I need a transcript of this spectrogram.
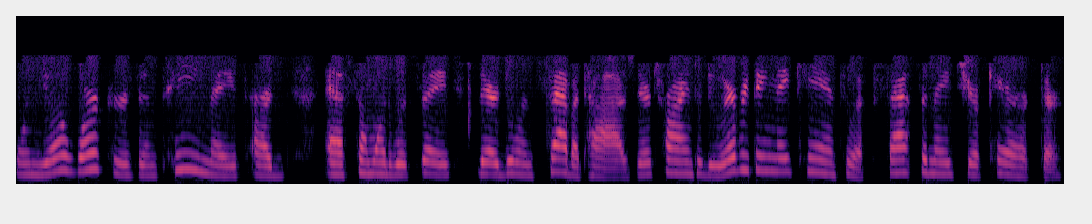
when your workers and teammates are, as someone would say, they're doing sabotage. They're trying to do everything they can to assassinate your character.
